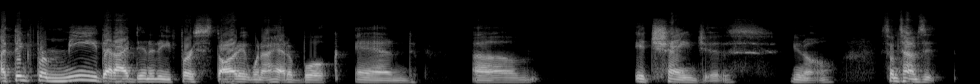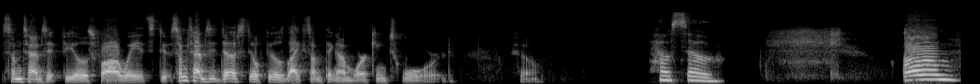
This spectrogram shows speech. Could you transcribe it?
I think for me, that identity first started when I had a book and, um, it changes, you know, sometimes it, sometimes it feels far away. It's still, sometimes it does still feel like something I'm working toward. So. How so? Um,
